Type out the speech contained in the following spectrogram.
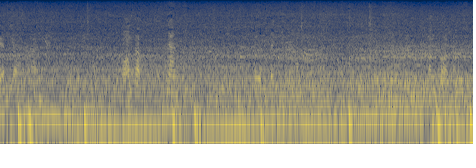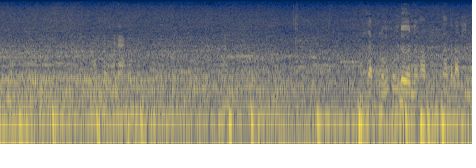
แดดเดียวนะครับพร้อมครับย่างเดินได้กินนะครับหลังทอดครับพร้อมทั้งขนาดครับกับถนนคนเดินนะครับ หน้าตลาดอินโด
